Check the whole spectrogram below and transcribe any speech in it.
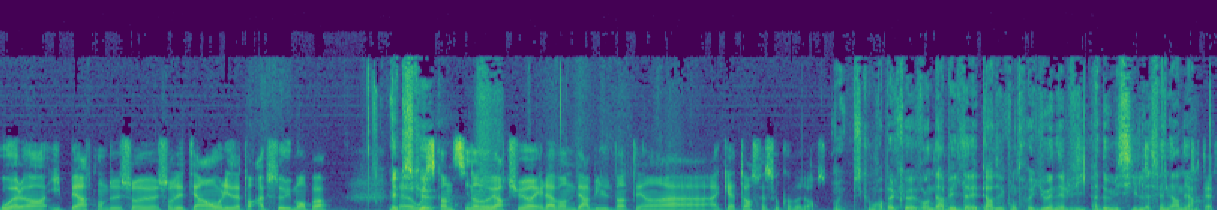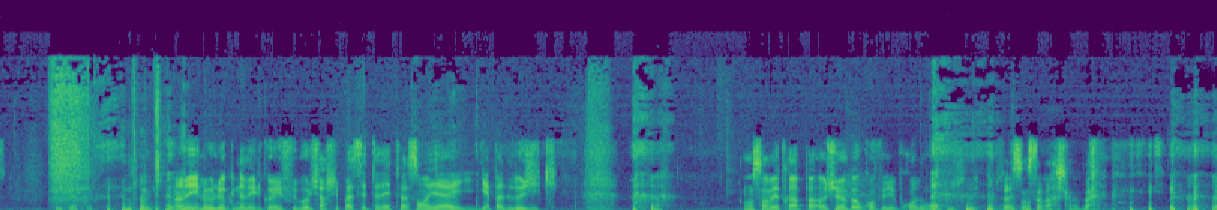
ou alors ils perdent contre, sur, sur, des terrains où on les attend absolument pas. Euh, Wisconsin en ouverture, et là Vanderbilt 21 à, à 14 face aux Commodores. Oui, puisqu'on me rappelle que Vanderbilt avait perdu contre UNLV à domicile la semaine dernière. Tout à fait. Tout à fait. Donc... non, mais le, le, non, mais le collège football, cherchez pas cette année, de toute façon, il n'y a, a, pas de logique. On s'embêtera pas. Je sais même pas où on fait des pronos en plus. de toute façon, ça marchera pas.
